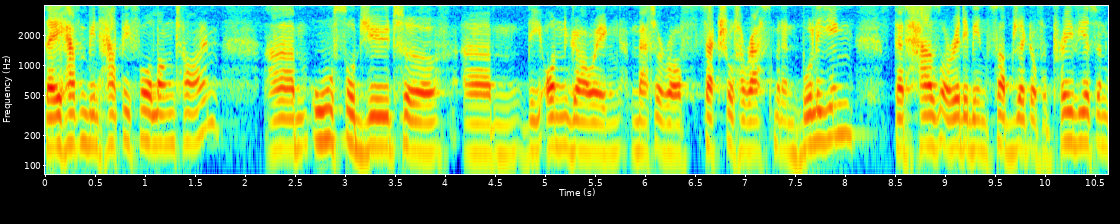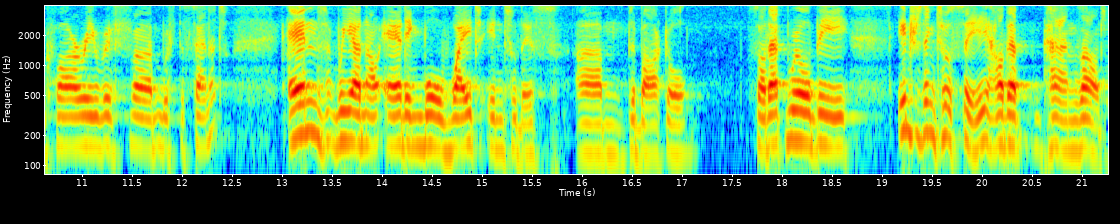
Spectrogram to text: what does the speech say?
They haven't been happy for a long time. Um, also due to um, the ongoing matter of sexual harassment and bullying that has already been subject of a previous inquiry with, um, with the Senate. And we are now adding more weight into this um, debacle. So that will be interesting to see how that pans out.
